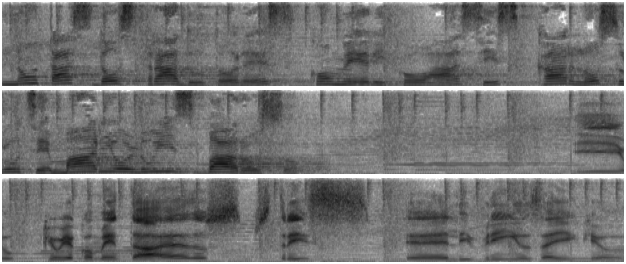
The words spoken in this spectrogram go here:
Notas dos tradutores, Comerico Assis, Carlos Ruz e Mário Luiz Barroso. E o que eu ia comentar é os, os três é, livrinhos aí que eu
